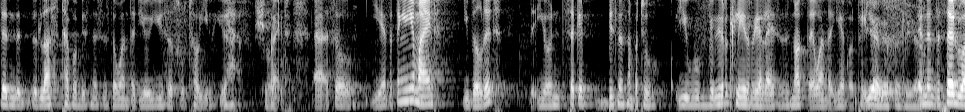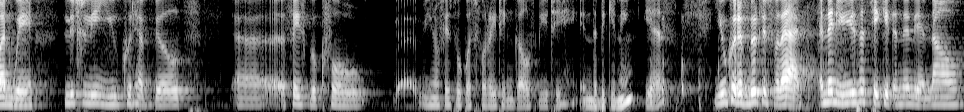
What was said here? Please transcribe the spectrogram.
then the, the last type of business is the one that your users will tell you you have. Sure. Right. Uh, so you have a thing in your mind, you build it. Your second business number two, you will very clearly realize it's not the one that you have on paper. Yeah, definitely. Yeah. And then the third one, where literally you could have built uh, Facebook for, you know, Facebook was for rating girls' beauty in the beginning. Yes. you could have built it for that. And then your users take it and then they're now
